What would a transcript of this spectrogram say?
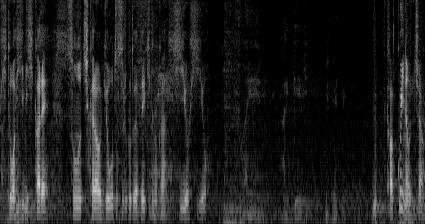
人は火に惹かれその力を行とすることができるのか。火よ火よ。かっこいいなおっちゃん。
